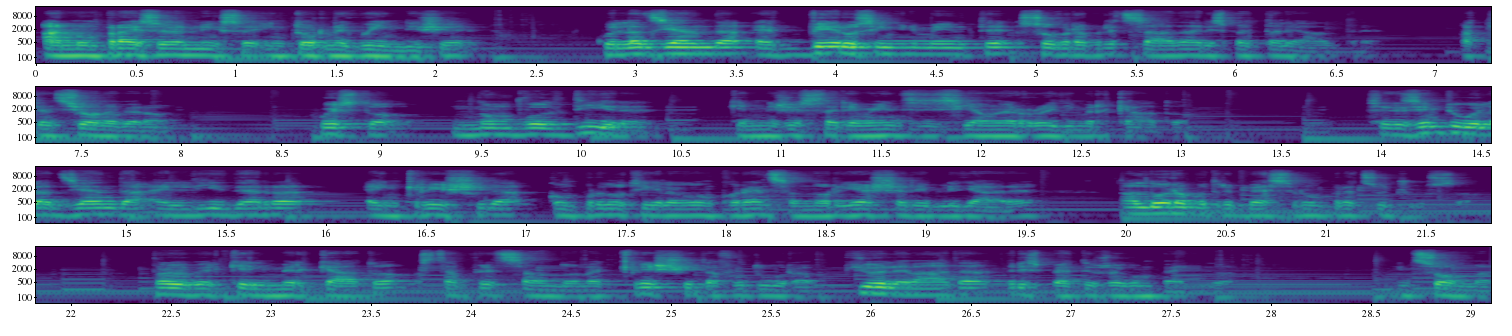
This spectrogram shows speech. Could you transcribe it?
hanno un price earnings intorno ai 15, quell'azienda è verosimilmente sovrapprezzata rispetto alle altre. Attenzione però, questo non vuol dire che necessariamente si sia un errore di mercato. Se ad esempio quell'azienda è leader, è in crescita con prodotti che la concorrenza non riesce a replicare, allora potrebbe essere un prezzo giusto proprio perché il mercato sta apprezzando una crescita futura più elevata rispetto ai suoi competitor. Insomma,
